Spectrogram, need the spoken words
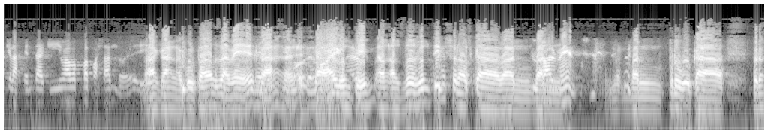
que la gent aquí va, va passando, eh? I- Ah, clar, la culpa dels altres, clar. Sí, sí, Eh, clar, i últim, el- els dos últims són els que van, van, Totalment. van provocar... Però,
